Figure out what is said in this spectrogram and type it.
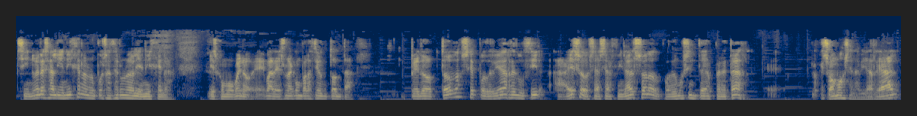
si no eres alienígena no puedes hacer un alienígena. Y es como, bueno, eh, vale, es una comparación tonta. Pero todo se podría reducir a eso. O sea, si al final solo podemos interpretar eh, lo que somos en la vida real,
